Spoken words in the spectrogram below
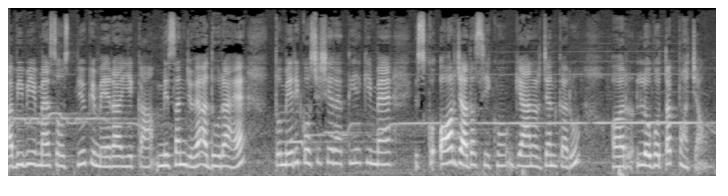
अभी भी मैं सोचती हूँ कि मेरा ये काम, मिशन जो है अधूरा है। तो मेरी कोशिश ये रहती है कि मैं इसको और ज़्यादा सीखूँ, ज्ञान अर्जन करूँ और लोगों तक पहुँचाऊँ।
